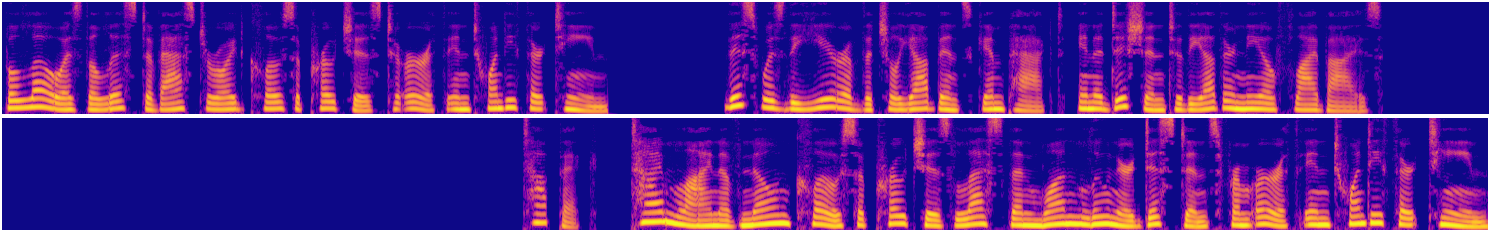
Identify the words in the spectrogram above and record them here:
Below is the list of asteroid close approaches to Earth in 2013. This was the year of the Chelyabinsk impact, in addition to the other NEO flybys. Timeline of known close approaches less than 1 lunar distance from Earth in 2013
